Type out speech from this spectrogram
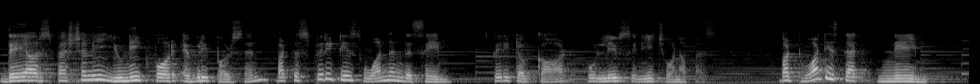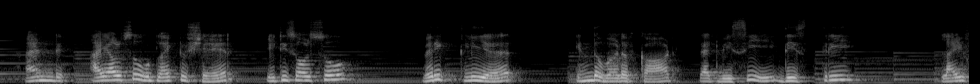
they are specially unique for every person, but the spirit is one and the same Spirit of God who lives in each one of us. But what is that name? And I also would like to share it is also very clear in the Word of God that we see these three life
